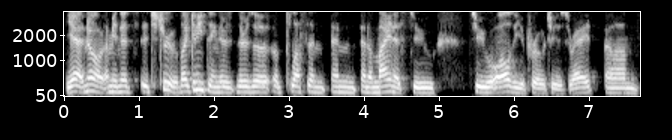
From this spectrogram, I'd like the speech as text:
Yeah, no, I mean it's it's true. Like anything, there's there's a, a plus and, and, and a minus to to all the approaches, right? Um,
